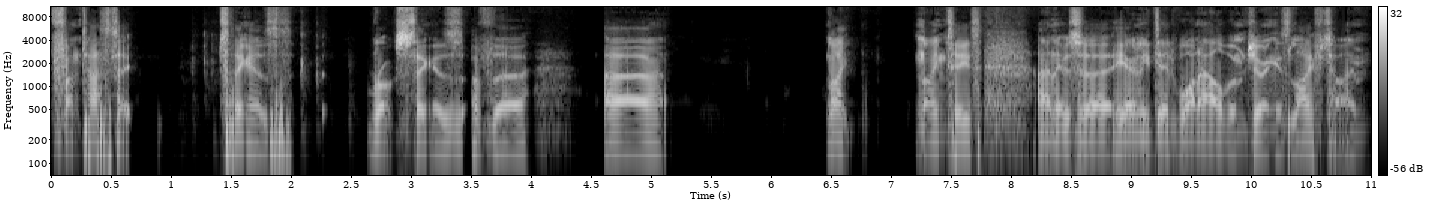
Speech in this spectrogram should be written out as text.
fantastic singers, rock singers of the uh, like 90s and it was uh, he only did one album during his lifetime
